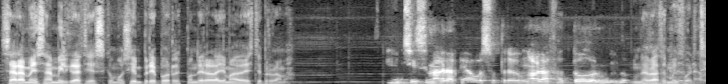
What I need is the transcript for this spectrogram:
Sara Mesa, mil gracias, como siempre, por responder a la llamada de este programa. Muchísimas gracias a vosotros. Un abrazo a todo el mundo. Un abrazo muy fuerte.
